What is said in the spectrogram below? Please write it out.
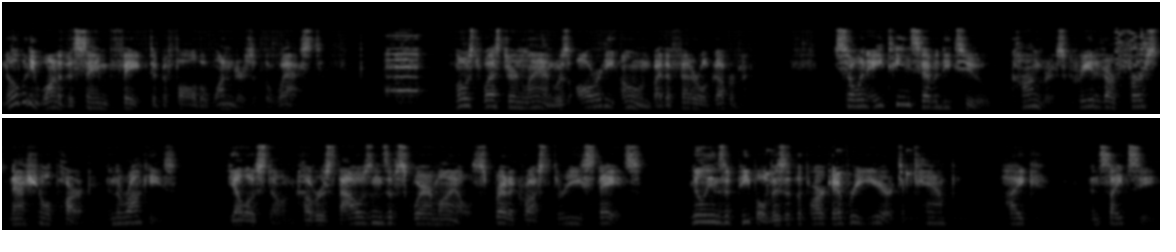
Nobody wanted the same fate to befall the wonders of the West. Most Western land was already owned by the federal government. So in 1872, Congress created our first national park in the Rockies. Yellowstone covers thousands of square miles spread across three states. Millions of people visit the park every year to camp, hike, and sightsee.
